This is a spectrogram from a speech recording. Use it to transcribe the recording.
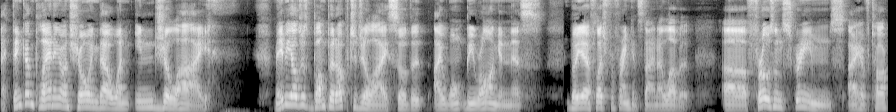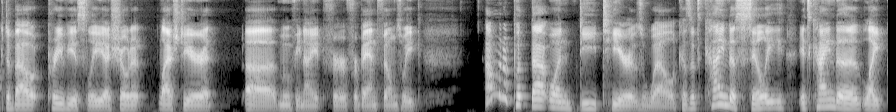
I think I'm planning on showing that one in July. Maybe I'll just bump it up to July so that I won't be wrong in this. But yeah, Flesh for Frankenstein, I love it. Uh, Frozen Screams, I have talked about previously. I showed it last year at uh, movie night for, for Banned Films Week. I'm gonna put that one D tier as well because it's kind of silly. It's kind of like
